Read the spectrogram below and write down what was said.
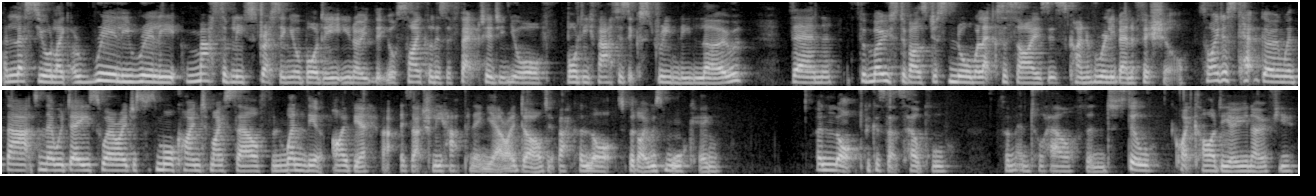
unless you're like a really, really massively stressing your body, you know, that your cycle is affected and your body fat is extremely low, then for most of us, just normal exercise is kind of really beneficial. So I just kept going with that. And there were days where I just was more kind to myself. And when the IVF is actually happening, yeah, I dialed it back a lot, but I was walking a lot because that's helpful for mental health and still quite cardio, you know, if you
